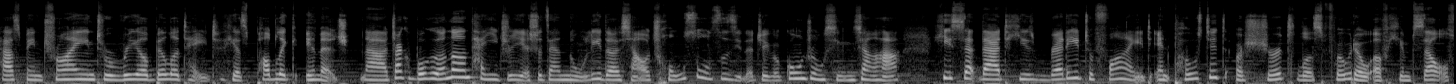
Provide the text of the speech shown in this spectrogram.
has been trying to rehabilitate his public image。那扎克伯格呢？他一直也是在努力的想要重塑自己的这个公众形象哈。He said that he's ready to fight and posted a shirtless photo of himself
